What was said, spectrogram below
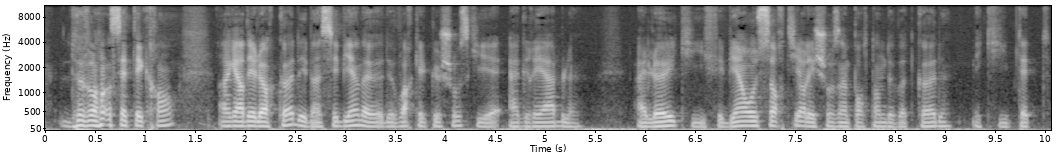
devant cet écran à regarder leur code, et ben c'est bien de, de voir quelque chose qui est agréable à l'œil, qui fait bien ressortir les choses importantes de votre code et qui peut-être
